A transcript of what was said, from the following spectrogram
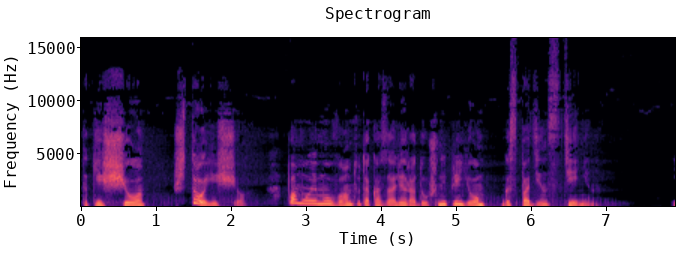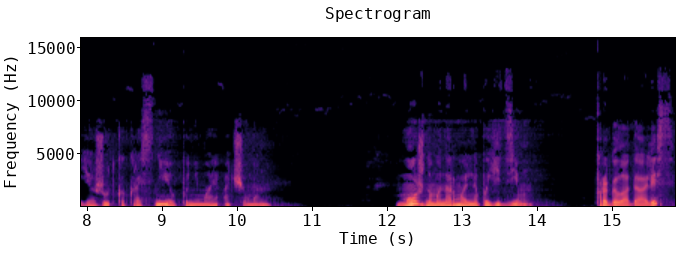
так еще... Что еще? По-моему, вам тут оказали радушный прием, господин Стенин. Я жутко краснею, понимая, о чем он. Можно мы нормально поедим? Проголодались?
